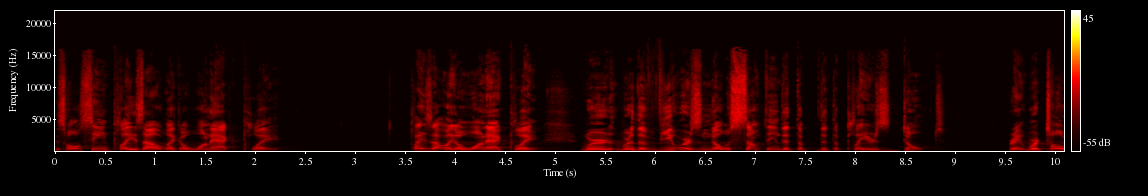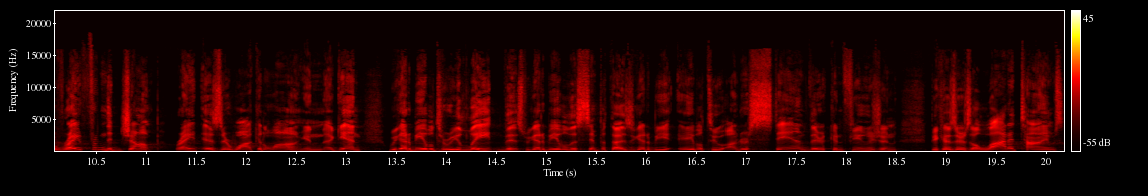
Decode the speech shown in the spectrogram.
this whole scene plays out like a one-act play. Plays out like a one-act play, where where the viewers know something that the that the players don't right? We're told right from the jump, right, as they're walking along. And again, we got to be able to relate this. We got to be able to sympathize. We got to be able to understand their confusion because there's a lot of times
